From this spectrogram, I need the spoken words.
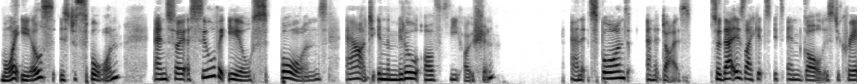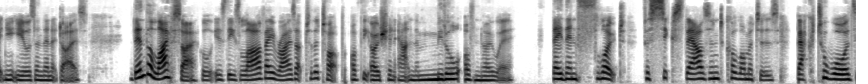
more eels, is to spawn. And so a silver eel spawns out in the middle of the ocean and it spawns and it dies. So that is like its its end goal is to create new eels and then it dies. Then the life cycle is these larvae rise up to the top of the ocean out in the middle of nowhere. They then float for 6,000 kilometers back towards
